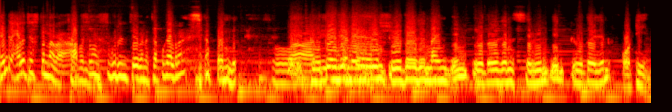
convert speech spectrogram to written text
ఏంటి ఆలోచిస్తున్నారా. ఆప్షన్స్ గురించి ఏమైనా చెప్పగలరా? చెప్పండి. టూ థౌజండ్ ఏంటంటే- two thousand nineteen two thousand seventeen two thousand fourteen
